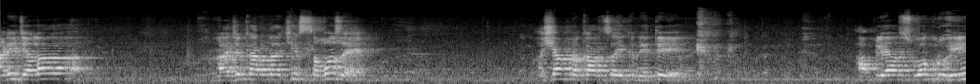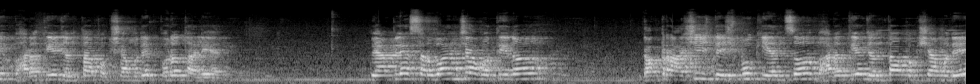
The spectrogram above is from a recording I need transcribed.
आणि ज्याला राजकारणाची समज आहे अशा प्रकारचं एक नेते आपल्या स्वगृही भारतीय जनता पक्षामध्ये परत आले आहेत. मी आपल्या सर्वांच्या वतीनं आशिष देशमुख यांचं भारतीय जनता पक्षामध्ये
